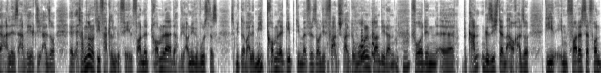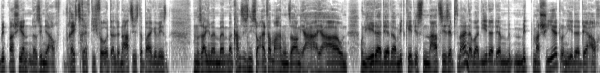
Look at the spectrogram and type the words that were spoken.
alles wirklich, also äh, es haben nur noch die Fackeln gefehlt. Vorne Trommler, da habe ich auch nie gewusst, dass es mittlerweile Miettrommler gibt, die man für solche Veranstaltungen holen kann, die dann mhm. vor den äh, bekannten Gesichtern auch, also die in vorderster Front mitmarschieren, da sind ja auch rechtskräftig verurteilte Nazis dabei gewesen. Und dann sage ich mir, man, man kann sich nicht so einfach machen und sagen, ja, ja, und, und jeder, der da mitgeht, ist ein Nazi selbst. Nein, aber jeder, der mitmarschiert und jeder, der auch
